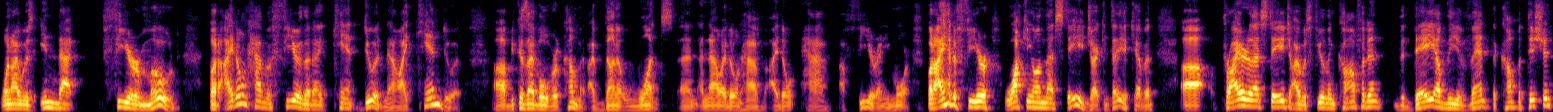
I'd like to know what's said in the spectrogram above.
when I was in that fear mode. but I don't have a fear that I can't do it now. I can do it uh, because I've overcome it. I've done it once, and, and now I don't have I don't have a fear anymore. But I had a fear walking on that stage. I can tell you, Kevin. Uh, prior to that stage, I was feeling confident. The day of the event, the competition,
